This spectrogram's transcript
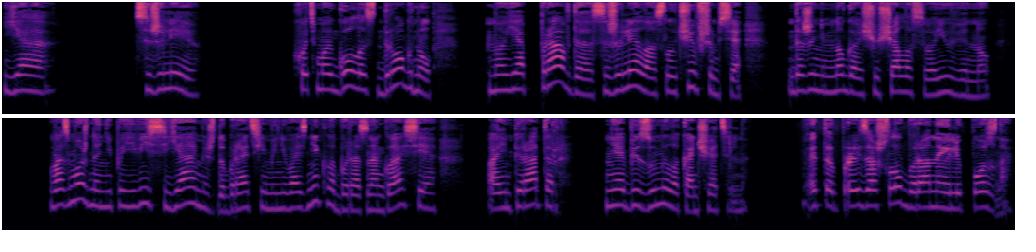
Я сожалею. Хоть мой голос дрогнул, но я правда сожалела о случившемся, даже немного ощущала свою вину. Возможно, не появись я, между братьями не возникло бы разногласия, а император не обезумел окончательно. «Это произошло бы рано или поздно»,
